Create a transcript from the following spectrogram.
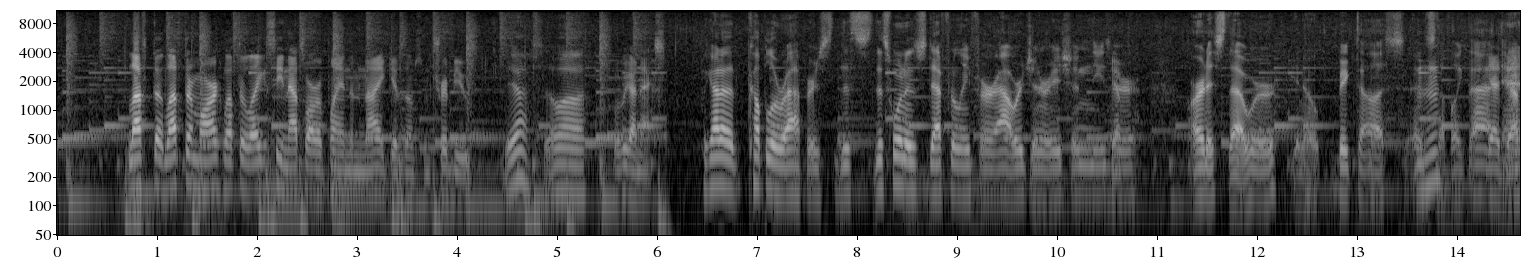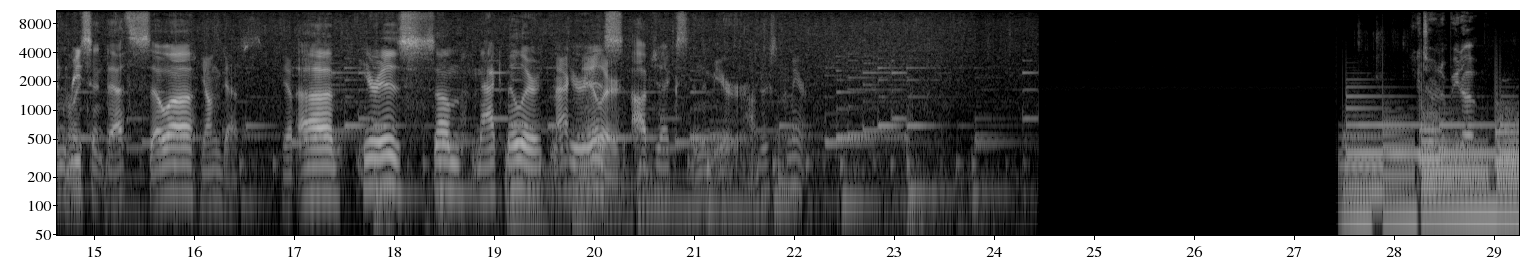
left the, left their mark, left their legacy, and that's why we're playing them tonight. Gives them some tribute. Yeah. So uh, What we got next? we got a couple of rappers. This this one is definitely for our generation. These Yep. are artists that were you know big to us and Mhm. stuff like that. Yeah, and definitely. recent deaths. So uh, Young Deaths. Yep. uh, here is some Mac Miller. Mac Here is Miller. Objects in the Mirror. Objects in the mirror. You turn the beat up.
